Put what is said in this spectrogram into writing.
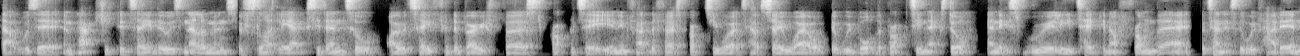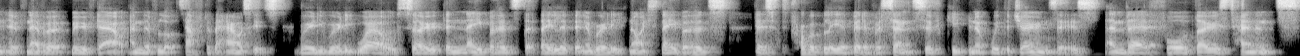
that was it. And perhaps you could say there was an element of slightly accidental, I would say, for the very first property. And in fact, the first property worked out so well that we bought the property next door. And it's really taken off from there. The tenants that we've had in have never moved out and they've looked after the houses really, really well. So the neighborhoods that they live in are really nice neighborhoods there's probably a bit of a sense of keeping up with the Joneses. And therefore, those tenants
